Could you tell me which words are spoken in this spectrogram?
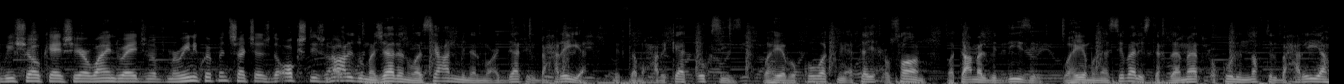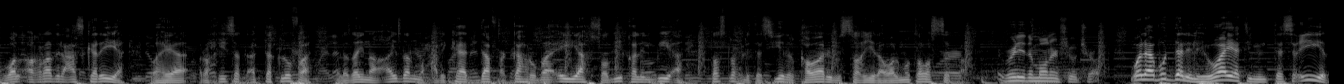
We showcase here a wide range of marine equipment such as the Ox design. نعرض مجالا واسعا من المعدات البحرية مثل محركات أوكسيز وهي بقوة 200 حصان وتعمل بالديزل وهي مناسبة لاستخدامات حقول النفط البحرية والأغراض العسكرية وهي رخيصة التكلفة ولدينا أيضا محركات دفع كهربائية صديقة للبيئة تصلح لتسيير القوارب الصغيرة والمتوسطة. ولا بد للهواية من تسعير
